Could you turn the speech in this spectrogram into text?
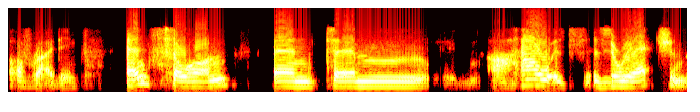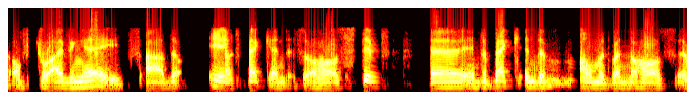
of riding? And so on. And um, how is, is, the reaction of driving aids? Are the ears back and is the horse stiff uh, in the back in the moment when the horse, uh,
